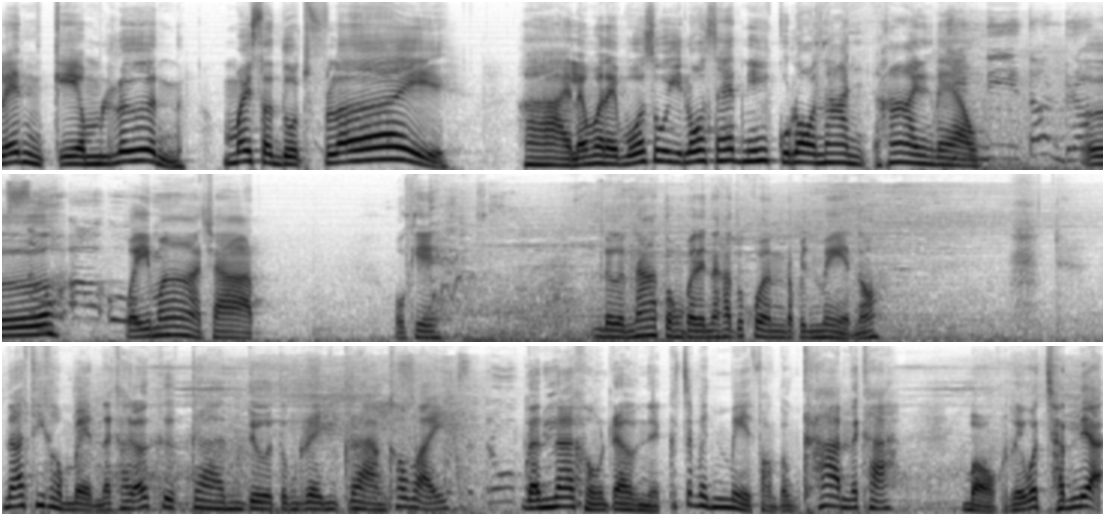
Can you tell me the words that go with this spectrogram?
เล่นเกมลื่น ไม่สะดุดเฟลยหายแล้วมาในโบสูอีโรเซตนี้กูรอนานห้ายังแล้ว เออ ไว้มาชาติ โอเค เดินหน้าตรงไปเลยนะครับทุกคนเราเป็นเมดเนาะหน้าที่ของเมดนะคะก็คือการดูตรงเรนกลางเข้าไว้ ด้านหน้าของเราเนี่ยก็จะเป็นเมดฝั่งตรงข้ามนะคะ บอกเลยว่าฉันเนี่ย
